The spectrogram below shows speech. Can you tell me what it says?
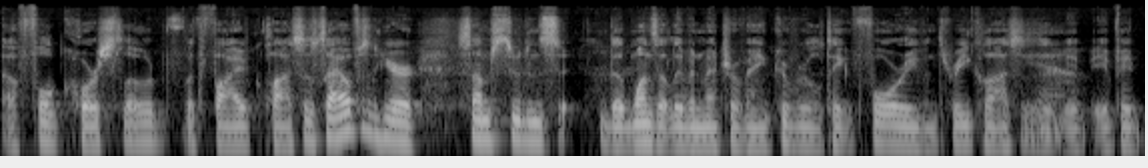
a full course load with five classes. I often hear some students, the ones that live in Metro Vancouver, will take four or even three classes yeah. if, if, it,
